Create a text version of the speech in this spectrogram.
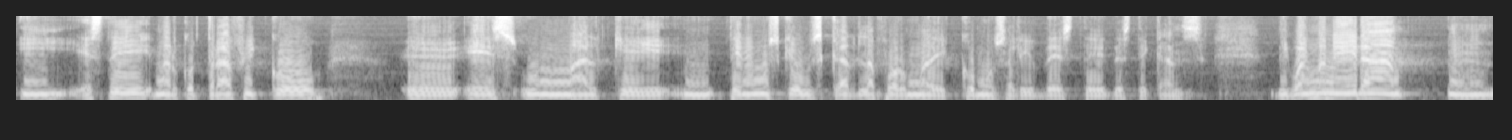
y este narcotráfico eh, es un mal que tenemos que buscar la forma de cómo salir de este, de este cáncer. De igual manera, mm,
